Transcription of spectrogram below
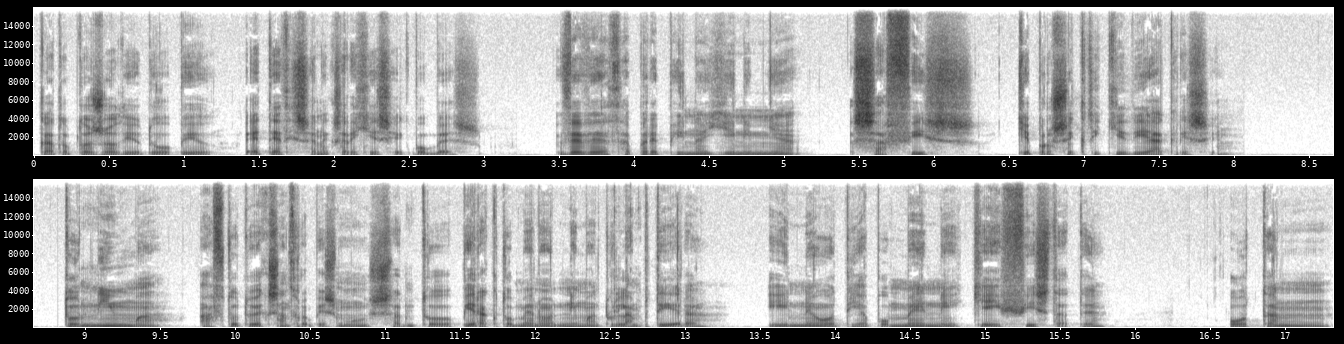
κάτω από το ζώδιο του οποίου ετέθησαν εξ αρχής οι εκπομπές. Βέβαια θα πρέπει να γίνει μια σαφής και προσεκτική διάκριση. Το νήμα αυτό του εξανθρωπισμού, σαν το πυρακτωμένο νήμα του λαμπτήρα, είναι ότι απομένει και υφίσταται όταν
